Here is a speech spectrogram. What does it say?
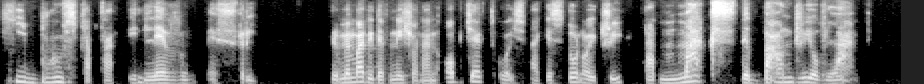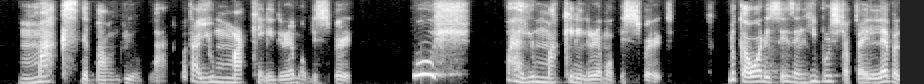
Hebrews chapter 11, verse 3. Remember the definition an object or like a stone or a tree that marks the boundary of land. Marks the boundary of land. What are you marking in the realm of the spirit? Whoosh. What are you marking in the realm of the spirit? Look at what it says in Hebrews chapter 11,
